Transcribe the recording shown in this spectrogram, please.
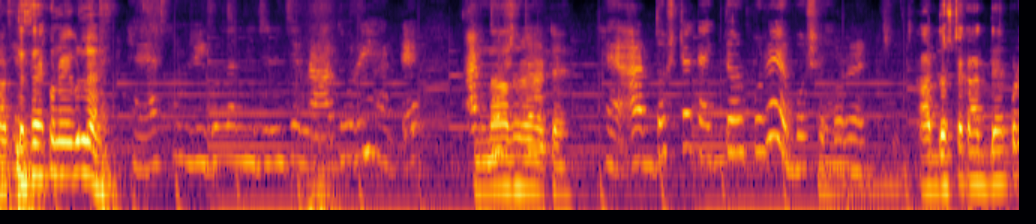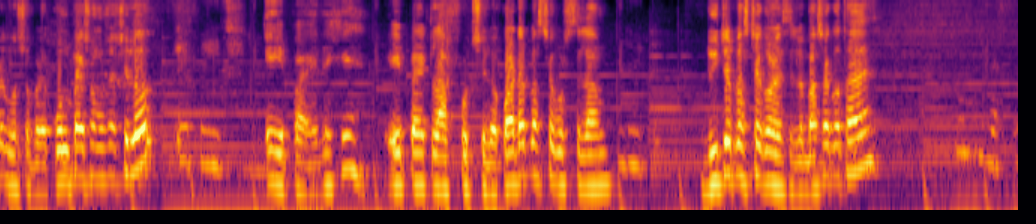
হাঁটতেছে এখন রেগুলার হ্যাঁ এখন রেগুলার নিজে নিজে না ধরেই হাঁটে। না ধরে হাঁটে? হ্যাঁ আট দশটা দেওয়ার পরে বসে পড়ে আট দশটা কাক দেওয়ার পরে বসে পড়ে। কোন পায়ে সমস্যা ছিল? এই পায়ে দেখি। এই পায়ে ক্লাব ফুট ছিল। কয়টা প্লাস্টার করছিলাম? দুইটা। দুইটা প্লাস্টার করেছিল বাসা কোথায়? আছে।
